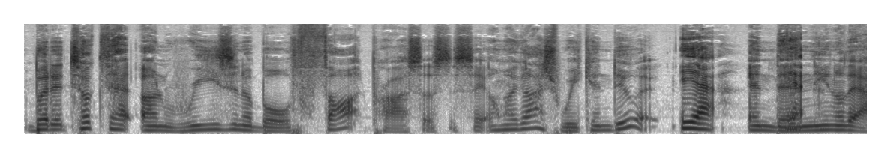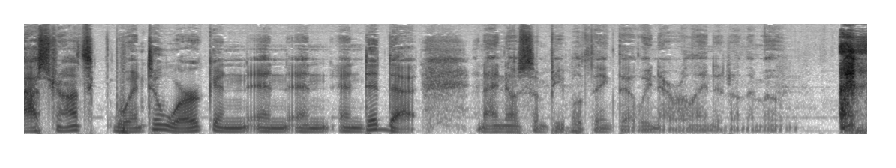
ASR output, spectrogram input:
But it took that unreasonable thought process to say, "Oh my gosh, we can do it." Yeah. And then Yeah. you know the astronauts went to work and and and and did that. And I know some people think that we never landed on the moon.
